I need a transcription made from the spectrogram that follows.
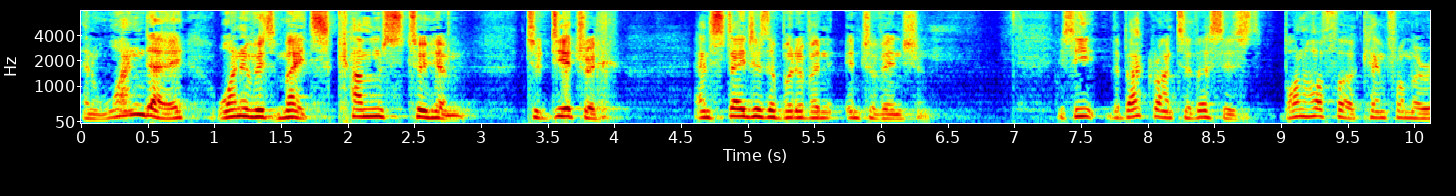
And one day, one of his mates comes to him, to Dietrich, and stages a bit of an intervention. You see, the background to this is Bonhoeffer came from a,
